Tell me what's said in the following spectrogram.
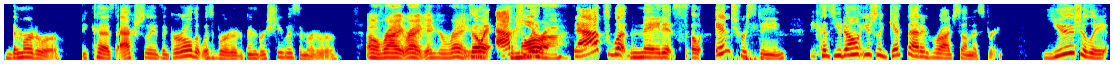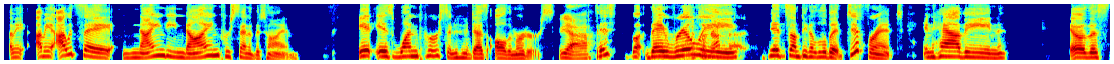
the murderer because actually the girl that was murdered, remember she was the murderer. Oh, right, right. Yeah, you're right. So right. it actually Tamara. that's what made it so interesting because you don't usually get that in garage sale mystery. Usually, I mean, I mean, I would say 99% of the time, it is one person who does all the murders. Yeah. This, but they really did something a little bit different in having oh this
